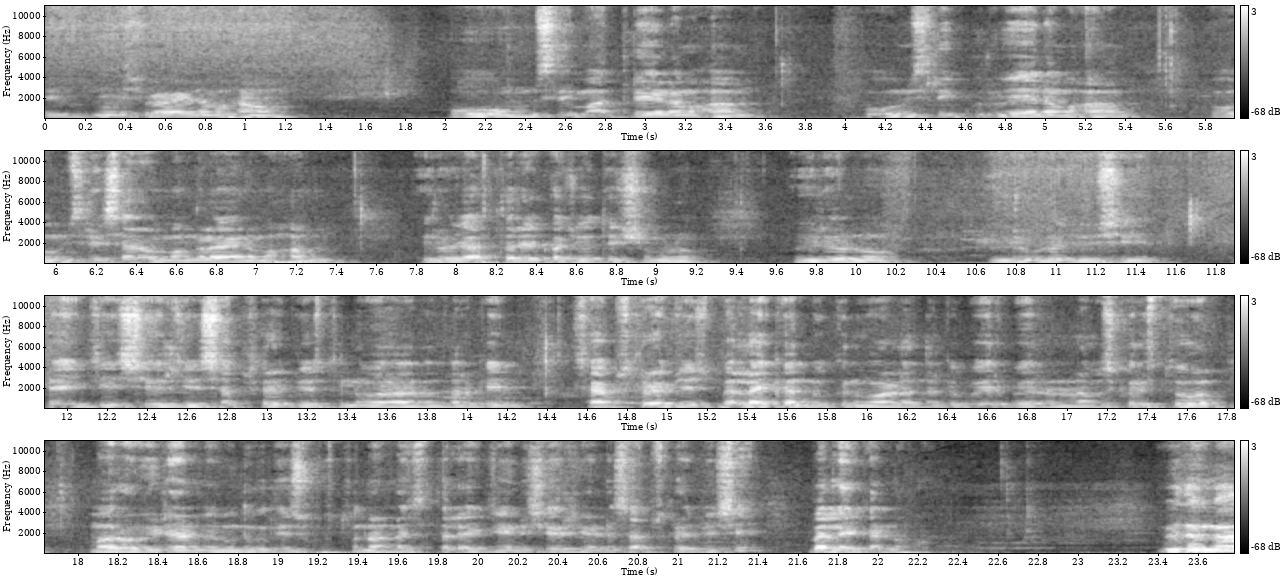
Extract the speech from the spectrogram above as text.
శ్రీ విఘ్నేశ్వరాయ నమ. ఓం శ్రీ మాత్రే నమ. ఓం శ్రీ గురువే నమ. ఓం శ్రీ సర్వమంగళాయ నమ. ఈరోజు అస్తరేఖ జ్యోతిష్యమును వీడియోను యూట్యూబ్లో చూసి లైక్ చేసి షేర్ చేసి సబ్స్క్రైబ్ చేస్తున్న వాళ్ళందరికీ సబ్స్క్రైబ్ చేసి బెల్ ఐకాన్ నొక్కిన వాళ్ళందరికీ పేరు పేరు నమస్కరిస్తూ మరో వీడియోని మీ ముందుకు తీసుకొస్తున్నాను. నచ్చితే లైక్ చేయండి షేర్ చేయండి సబ్స్క్రైబ్ చేసి బెల్ ఐకాన్ నొక్కండి. ఈ విధంగా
